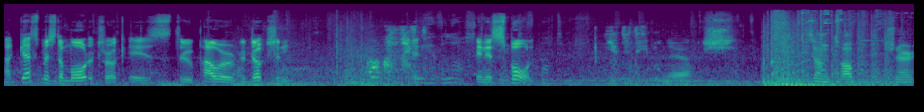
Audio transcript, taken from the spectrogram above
I I guess Mr. Mortar Truck is through power of deduction Oh, I like We it. have lost in his objective spawn. Button. You the table. Yeah. Shit. He's on top, Schnurr.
